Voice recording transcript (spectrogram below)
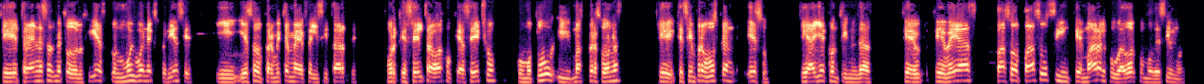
que traen esas metodologías con muy buena experiencia. Y, eso permíteme felicitarte, porque sé el trabajo que has hecho, como tú y más personas que, que siempre buscan eso, que haya continuidad, que, que veas paso a paso sin quemar al jugador, como decimos.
